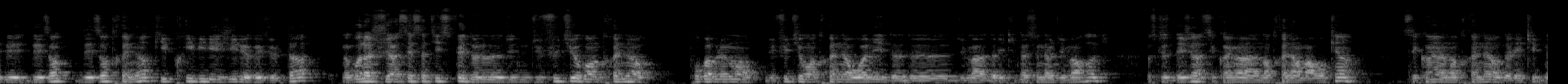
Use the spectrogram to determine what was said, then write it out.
des, des, entraîneurs qui privilégient les résultats. Donc voilà, je suis assez satisfait de, du, futur entraîneur, probablement du futur entraîneur Walid de, de, de l'équipe nationale du Maroc. Parce que déjà, c'est quand même un entraîneur marocain. C'est quand même un entraîneur de l'équipe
